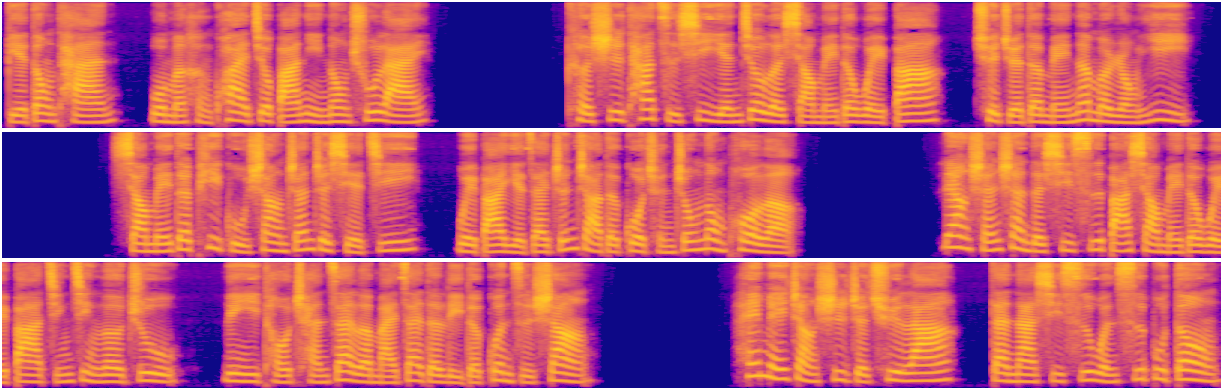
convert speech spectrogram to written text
别动弹。”我们很快就把你弄出来。可是他仔细研究了小梅的尾巴，却觉得没那么容易。小梅的屁股上沾着血迹，尾巴也在挣扎的过程中弄破了。亮闪闪的细丝把小梅的尾巴紧紧勒住，另一头缠在了埋在的里的棍子上。黑莓长试着去拉，但那细丝纹丝不动，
